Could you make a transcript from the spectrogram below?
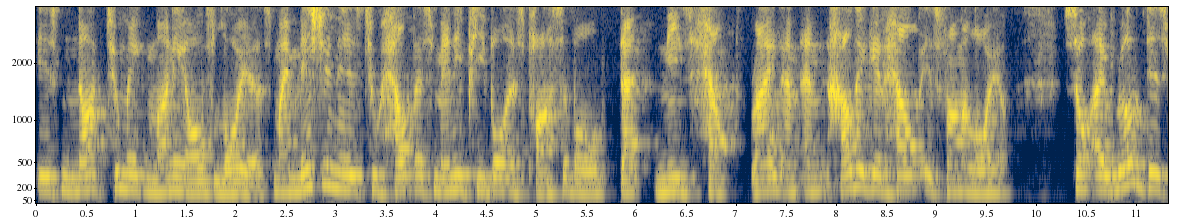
is not to make money off lawyers. My mission is to help as many people as possible that needs help, right? And and how they get help is from a lawyer. So I wrote this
